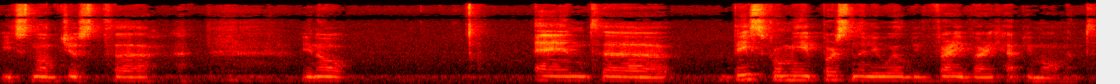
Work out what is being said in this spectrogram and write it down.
it's not just, uh, you know, and uh, this for me personally will be very, very happy moment.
